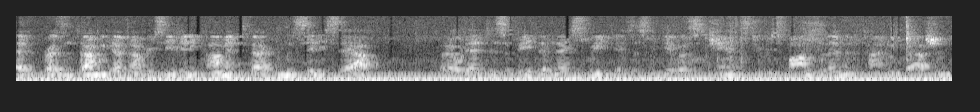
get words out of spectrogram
At the present time, we have not received any comments back from the city staff, but I would anticipate them next week as this would give us a chance to respond to them in a timely fashion.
